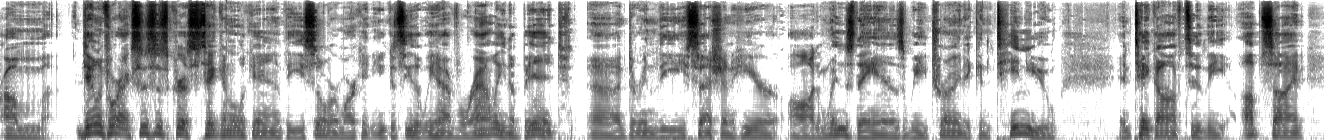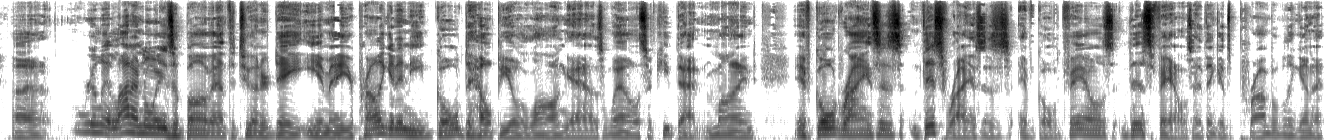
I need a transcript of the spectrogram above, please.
From Daily Forex, this is Chris taking a look at the silver market. You can see that we have rallied a bit uh, during the session here on Wednesday as we try to continue and take off to the upside. Uh, really, a lot of noise above at the 200 day EMA. You're probably going to need gold to help you along as well, so keep that in mind. If gold rises, this rises. If gold fails, this fails. I think it's probably going to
